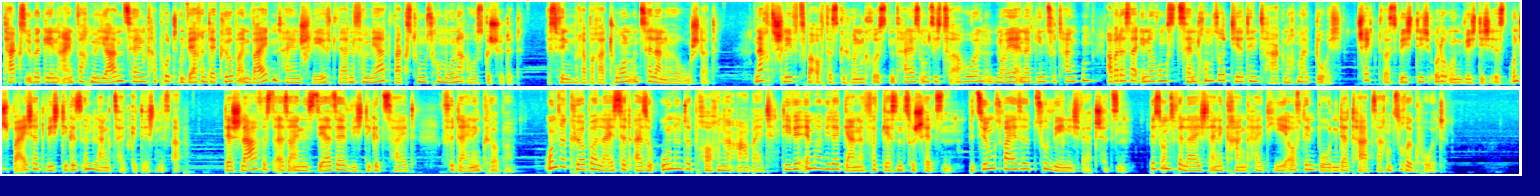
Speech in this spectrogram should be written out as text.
Tagsüber gehen einfach Milliarden Zellen kaputt und während der Körper in weiten Teilen schläft, werden vermehrt Wachstumshormone ausgeschüttet. Es finden Reparaturen und Zellerneuerung statt. Nachts schläft zwar auch das Gehirn größtenteils, um sich zu erholen und neue Energien zu tanken, aber das Erinnerungszentrum sortiert den Tag nochmal durch, checkt, was wichtig oder unwichtig ist und speichert Wichtiges im Langzeitgedächtnis ab. Der Schlaf ist also eine sehr, sehr wichtige Zeit für deinen Körper. Unser Körper leistet also ununterbrochene Arbeit, die wir immer wieder gerne vergessen zu schätzen, bzw. zu wenig wertschätzen, bis uns vielleicht eine Krankheit je auf den Boden der Tatsachen zurückholt.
